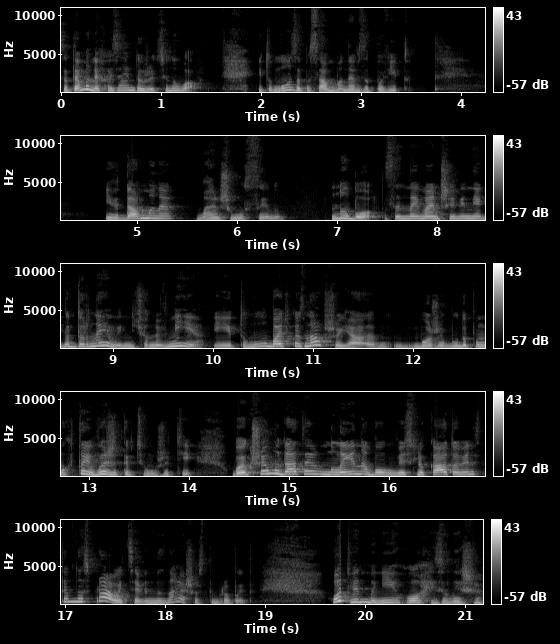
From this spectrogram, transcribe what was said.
Зате мене хазяїн дуже цінував, і тому записав мене в заповіт і віддав мене меншому сину. Ну, бо син найменший він якби дурний, він нічого не вміє. І тому батько знав, що я можу йому допомогти вижити в цьому житті. Бо якщо йому дати млин або віслюка, то він з тим не справиться, він не знає, що з тим робити. От він мені його і залишив.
